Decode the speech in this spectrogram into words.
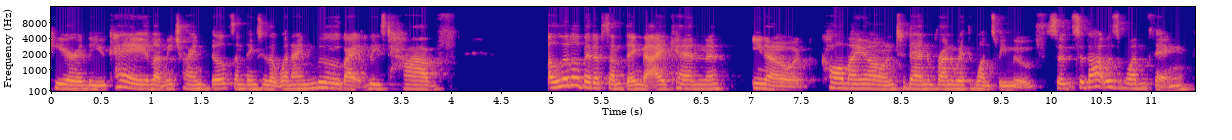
here in the UK, let me try and build something so that when I move, I at least have a little bit of something that I can, you know, call my own to then run with once we move. So so that was one thing.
